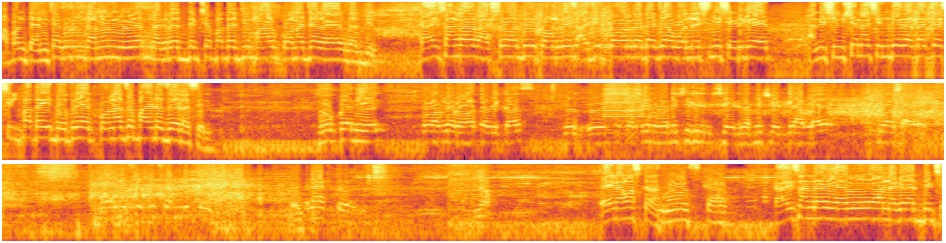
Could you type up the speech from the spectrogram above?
आपण त्यांच्याकडून जाणून घेऊयात नगराध्यक्ष पदाची माळ कोणाच्या गळ्यात घालतील. काय सांगा राष्ट्रवादी काँग्रेस अजित पवार गटाच्या वनश्री शेडगे आहेत आणि शिवसेना शिंदे गटाच्या शिल्पाताई धोत्रे आहेत. कोणाचं पारडं जड असेल? जो पण येईल तो आपला रोहाचा विकास वनश्री शेड रमेश शेडगे आपला विश्वास आहे राष्ट्रवादी. या. ताई नमस्कार. नमस्कार. काय सांगा यावेळेला नगराध्यक्ष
